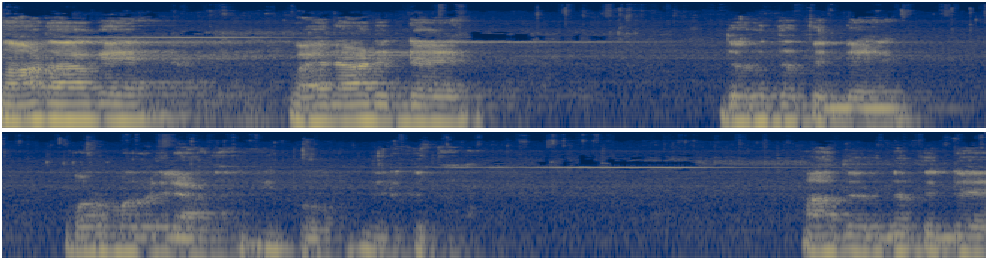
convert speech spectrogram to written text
നാടാകെ വയനാടിന്റെ ദുരന്തത്തിന്റെ ഓർമ്മകളിലാണ് ഇപ്പോൾ നിൽക്കുന്നത്. ആ ദുരന്തത്തിന്റെ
